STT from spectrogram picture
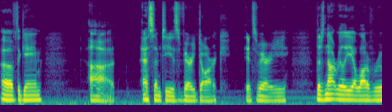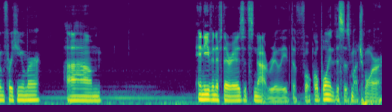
of the game. Uh, SMT is very dark. It's very there's not really a lot of room for humor. Um, and even if there is, it's not really the focal point. This is much more.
